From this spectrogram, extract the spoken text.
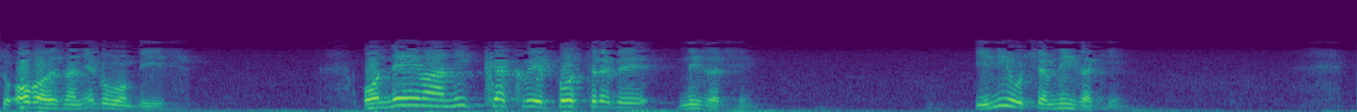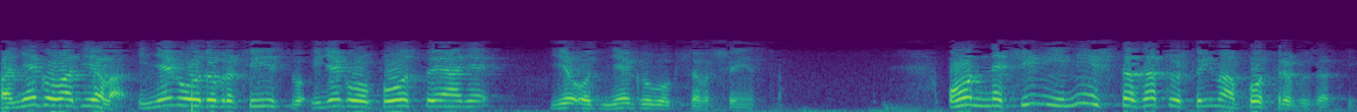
su obavezna njegovom biću. On nema nikakve potrebe ni za čim. I ni u čem ni za kim. Pa njegova dijela i njegovo dobročinstvo i njegovo postojanje je od njegovog savršenstva. On ne čini ništa zato što ima potrebu za tim.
